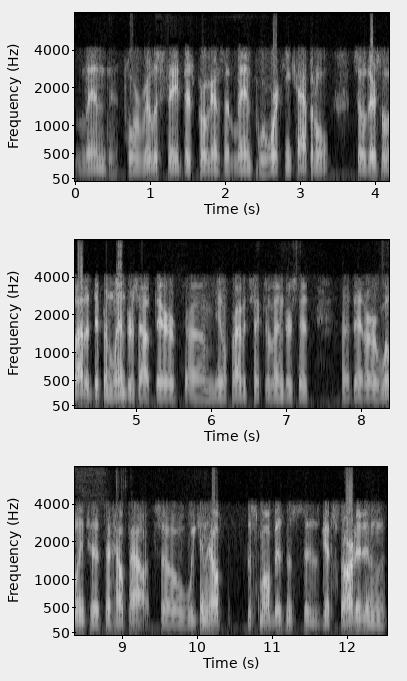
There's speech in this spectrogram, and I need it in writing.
lend for real estate. There's programs that lend for working capital. So there's a lot of different lenders out there. Um, you know, private sector lenders that uh, that are willing to to help out. So we can help the small businesses get started, and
